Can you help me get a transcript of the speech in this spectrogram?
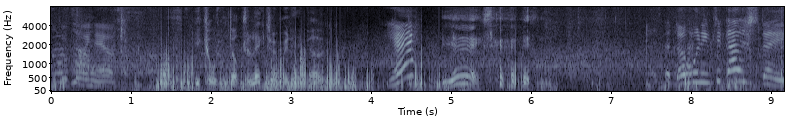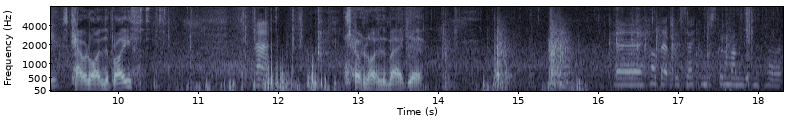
Good boy now. You called him Doctor Lecter a minute ago. Yeah? Yes. Don't want him to go, Steve. it's Caroline the Brave. Nah. Caroline the Mad, yeah. Uh, hold that for a sec. I'm just going to run and get my carrot.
